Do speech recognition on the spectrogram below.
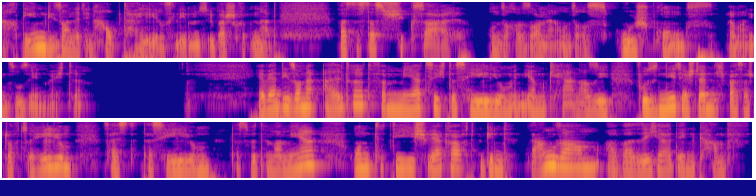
nachdem die Sonne den Hauptteil ihres Lebens überschritten hat. Was ist das Schicksal unserer Sonne, unseres Ursprungs, wenn man ihn so sehen möchte? Ja, während die Sonne altert, vermehrt sich das Helium in ihrem Kern. Also sie fusioniert ja ständig Wasserstoff zu Helium. Das heißt, das Helium, das wird immer mehr und die Schwerkraft beginnt langsam, aber sicher den Kampf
